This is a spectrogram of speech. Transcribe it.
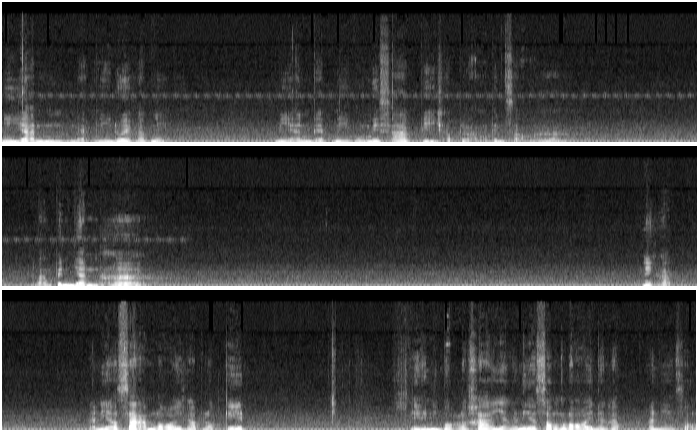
มียันแบบนี้ด้วยครับนี่ มียันแบบนี้ผมไม่ทราบปีครับ หลังเป็นเสาห้า หลังเป็นยันห้า นี่ครับ อันนี้เอาสามร้อยครับล็อกเก็ตเอ๊ะอันนี้บอกราคายังอันนี้สองร้อยนะครับ อันนี้สอง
